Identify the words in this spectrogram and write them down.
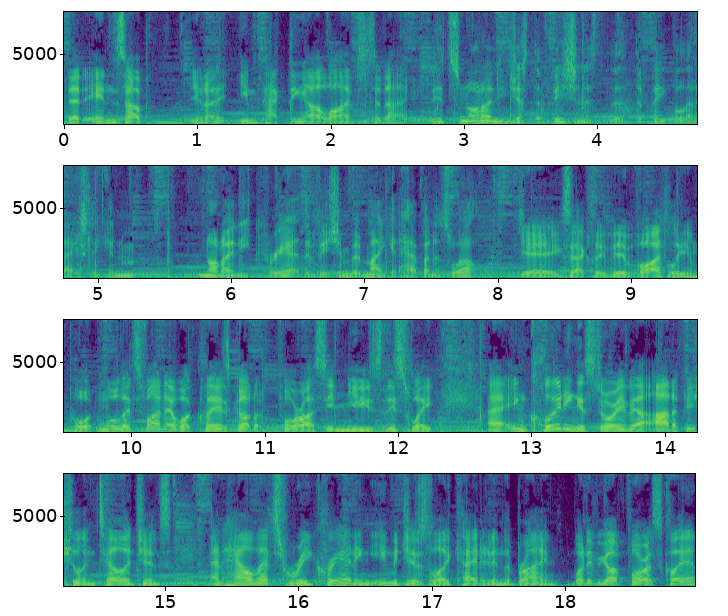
that ends up, you know, impacting our lives today. It's not only just the vision, it's the, the people that actually can not only create the vision, but make it happen as well. Yeah, exactly. They're vitally important. Well, let's find out what Claire's got for us in news this week, uh, including a story about artificial intelligence and how that's recreating images located in the brain. What have you got for us, Claire?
